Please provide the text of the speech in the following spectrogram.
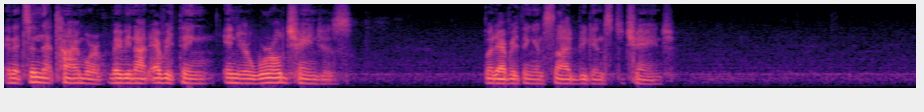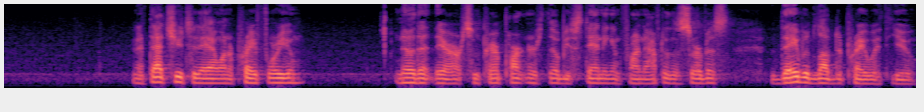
And it's in that time where maybe not everything in your world changes, but everything inside begins to change. And if that's you today, I want to pray for you. Know that there are some prayer partners. They'll be standing in front after the service. They would love to pray with you.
